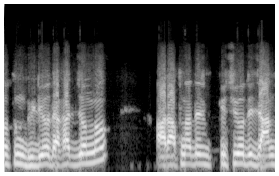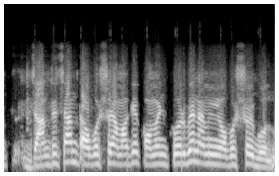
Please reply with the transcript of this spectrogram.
নতুন ভিডিও দেখার জন্য। আর আপনাদের কিছু যদি জানতে চান, তা অবশ্যই আমাকে কমেন্ট করবেন, আমি অবশ্যই বলব।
